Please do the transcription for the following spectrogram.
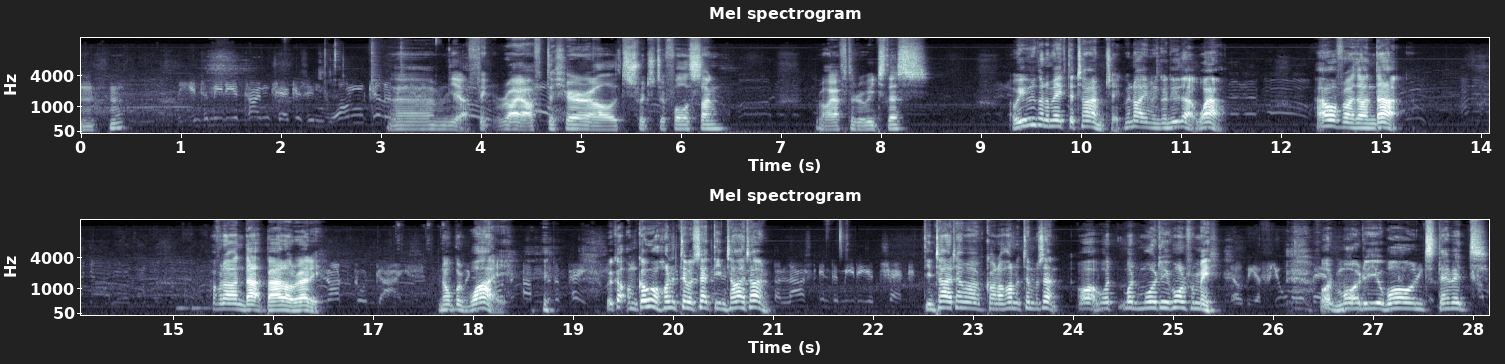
Mm-hmm. Um, yeah, I think right after here I'll switch to Volsang. Right after we reach this. Are we even going to make the time, check? We're not even going to do that. Wow. How have I done that? Have I done that bad already? No, but why? we got. I'm going 110% the entire time. The entire time I've gone 110%. What, what, what more do you want from me? What more do you want? Damn it.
